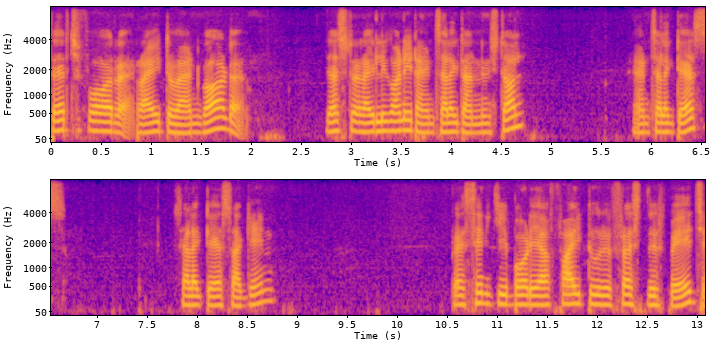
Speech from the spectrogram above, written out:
Search for Riot Vanguard just right click on it and select uninstall. And select yes. Select yes again. Pressing keyboard F5 to refresh this page.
